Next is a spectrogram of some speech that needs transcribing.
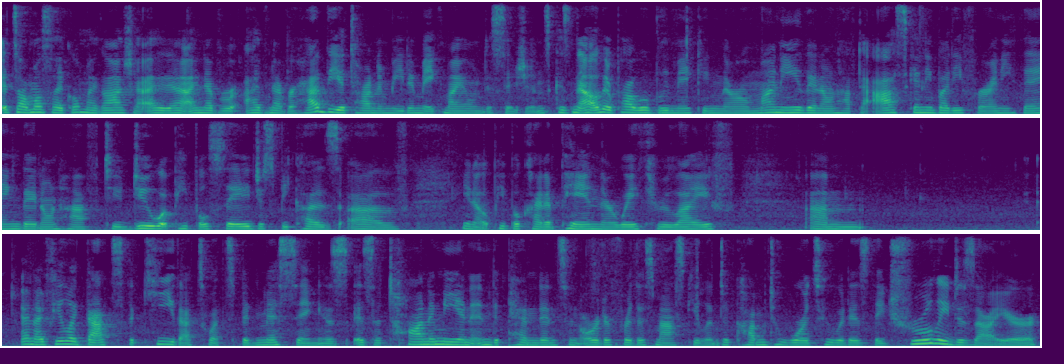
it's almost like oh my gosh I, I never i've never had the autonomy to make my own decisions. Because now they're probably making their own money. They don't have to ask anybody for anything. They don't have to do what people say just because of you know people kind of paying their way through life. Um, and I feel like that's the key. That's what's been missing is is autonomy and independence in order for this masculine to come towards who it is they truly desire,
